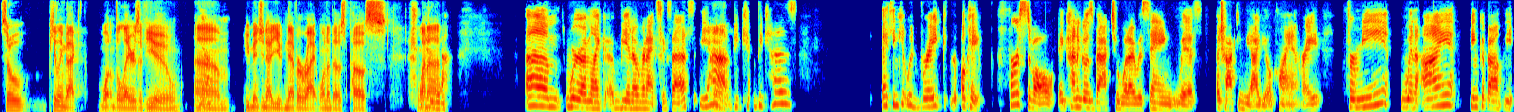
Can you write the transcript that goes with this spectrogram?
so peeling back one of the layers of you um, you mentioned how you'd never write one of those posts. Why not? yeah. Um, where I'm like be an overnight success. Yeah, yeah. Beca- because I think it would break. Okay, first of all, it kind of goes back to what I was saying with attracting the ideal client, right? For me, when I think about the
